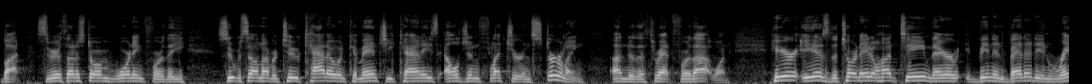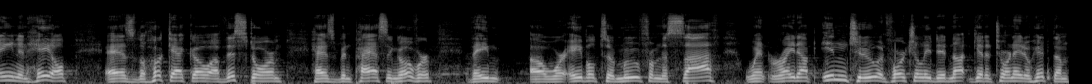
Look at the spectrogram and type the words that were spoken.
but severe thunderstorm warning for the supercell number two, Caddo and Comanche counties, Elgin, Fletcher, and Sterling under the threat for that one. Here is the tornado hunt team. They've been embedded in rain and hail as the hook echo of this storm has been passing over. They uh, were able to move from the south, went right up into, unfortunately did not get a tornado hit them.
